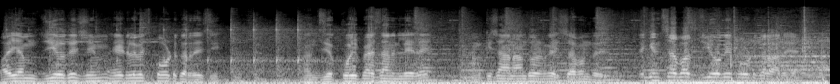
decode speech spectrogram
भाई हम जियो की सिम एयरटेल में पोर्ट कर रहे थी हाँ जी कोई पैसा नहीं ले रहे हम किसान आंदोलन का हिस्सा बन रहे थे लेकिन सब अब जियो की पोर्ट करा रहे हैं।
